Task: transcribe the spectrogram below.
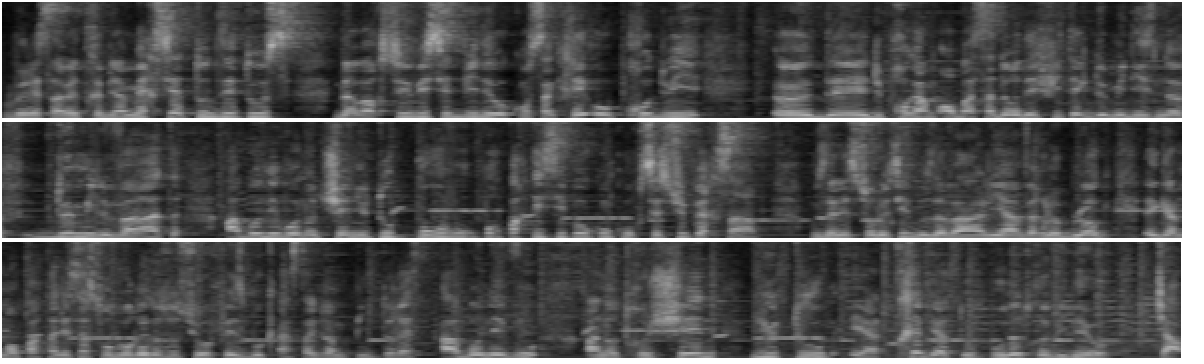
Vous verrez, ça va être très bien. Merci à toutes et tous d'avoir suivi cette vidéo consacrée aux produits euh, du programme Ambassadeur des FITEC 2019-2020. Abonnez-vous à notre chaîne YouTube pour vous, pour participer au concours. C'est super simple. Vous allez sur le site, vous avez un lien vers le blog. Également, partagez ça sur vos réseaux sociaux, Facebook, Instagram, Pinterest. Abonnez-vous à notre chaîne YouTube et à très bientôt pour d'autres vidéos. Ciao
